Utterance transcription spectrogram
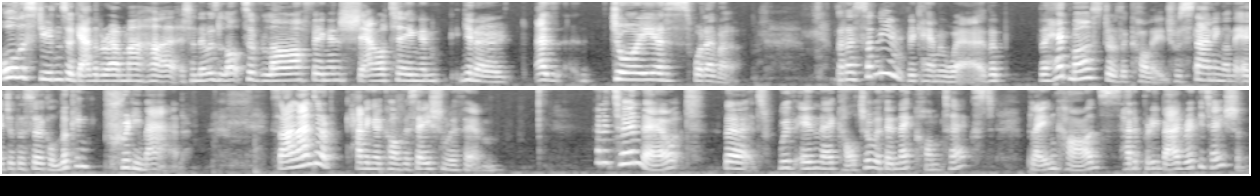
All the students were gathered around my hut, and there was lots of laughing and shouting and, you know, as joyous, whatever. But I suddenly became aware that the headmaster of the college was standing on the edge of the circle looking pretty mad. So I ended up having a conversation with him. And it turned out that within their culture, within their context, playing cards had a pretty bad reputation.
